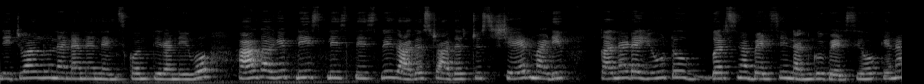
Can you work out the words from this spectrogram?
ನಿಜವಾಗ್ಲೂ ನನ್ನನ್ನು ನೆನೆಸ್ಕೊತೀರ ನೀವು. ಹಾಗಾಗಿ ಪ್ಲೀಸ್ ಪ್ಲೀಸ್ ಪ್ಲೀಸ್ ಪ್ಲೀಸ್ ಆದಷ್ಟು ಆದಷ್ಟು ಶೇರ್ ಮಾಡಿ. ಕನ್ನಡ ಯೂಟ್ಯೂಬರ್ಸ್ನ ಬೆಳೆಸಿ, ನನಗೂ ಬೆಳೆಸಿ, ಓಕೆನಾ?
